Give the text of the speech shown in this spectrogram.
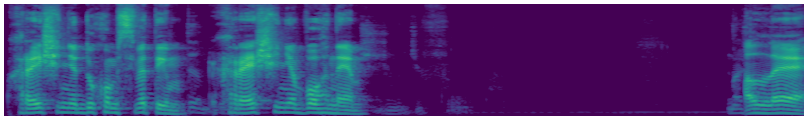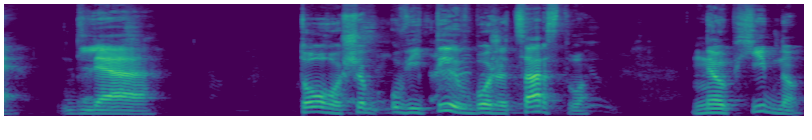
хрещення Духом Святим, хрещення вогнем. Але для того, щоб увійти в Боже царство, необхідно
